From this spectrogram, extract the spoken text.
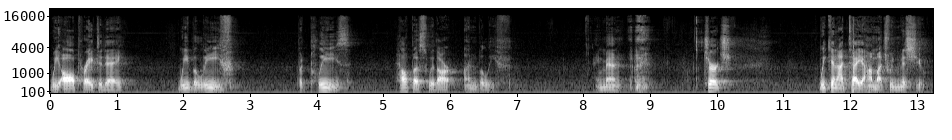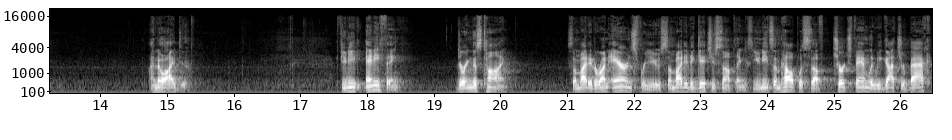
we all pray today. We believe, but please help us with our unbelief. Amen. Church, we cannot tell you how much we miss you. I know I do. If you need anything during this time, somebody to run errands for you, somebody to get you something, you need some help with stuff, church family, we got your back.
